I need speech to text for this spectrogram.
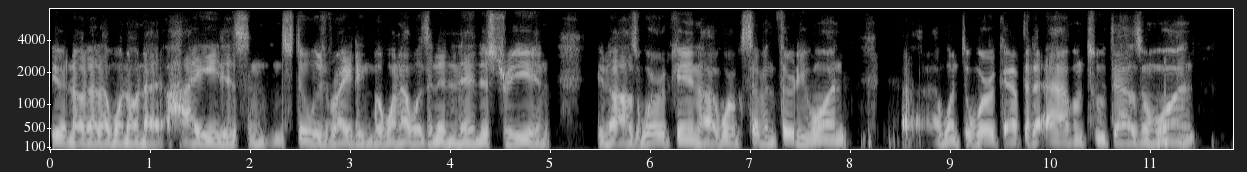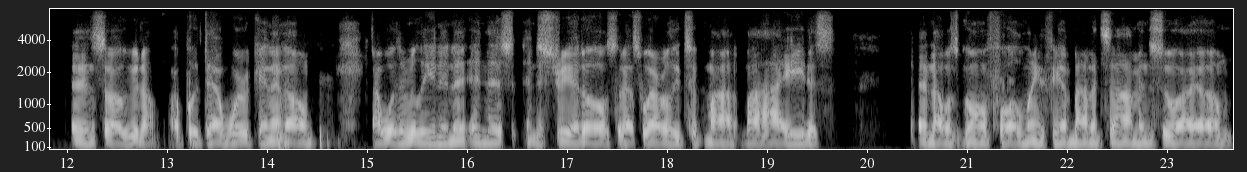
you know, that I went on a hiatus and, and still was writing. But when I wasn't in the industry and, you know, I was working, I worked 731. Uh, I went to work after the album 2001. And so, you know, I put that work in and um I wasn't really in, in in this industry at all. So that's where I really took my my hiatus and I was going for a lengthy amount of time. And so I, um,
